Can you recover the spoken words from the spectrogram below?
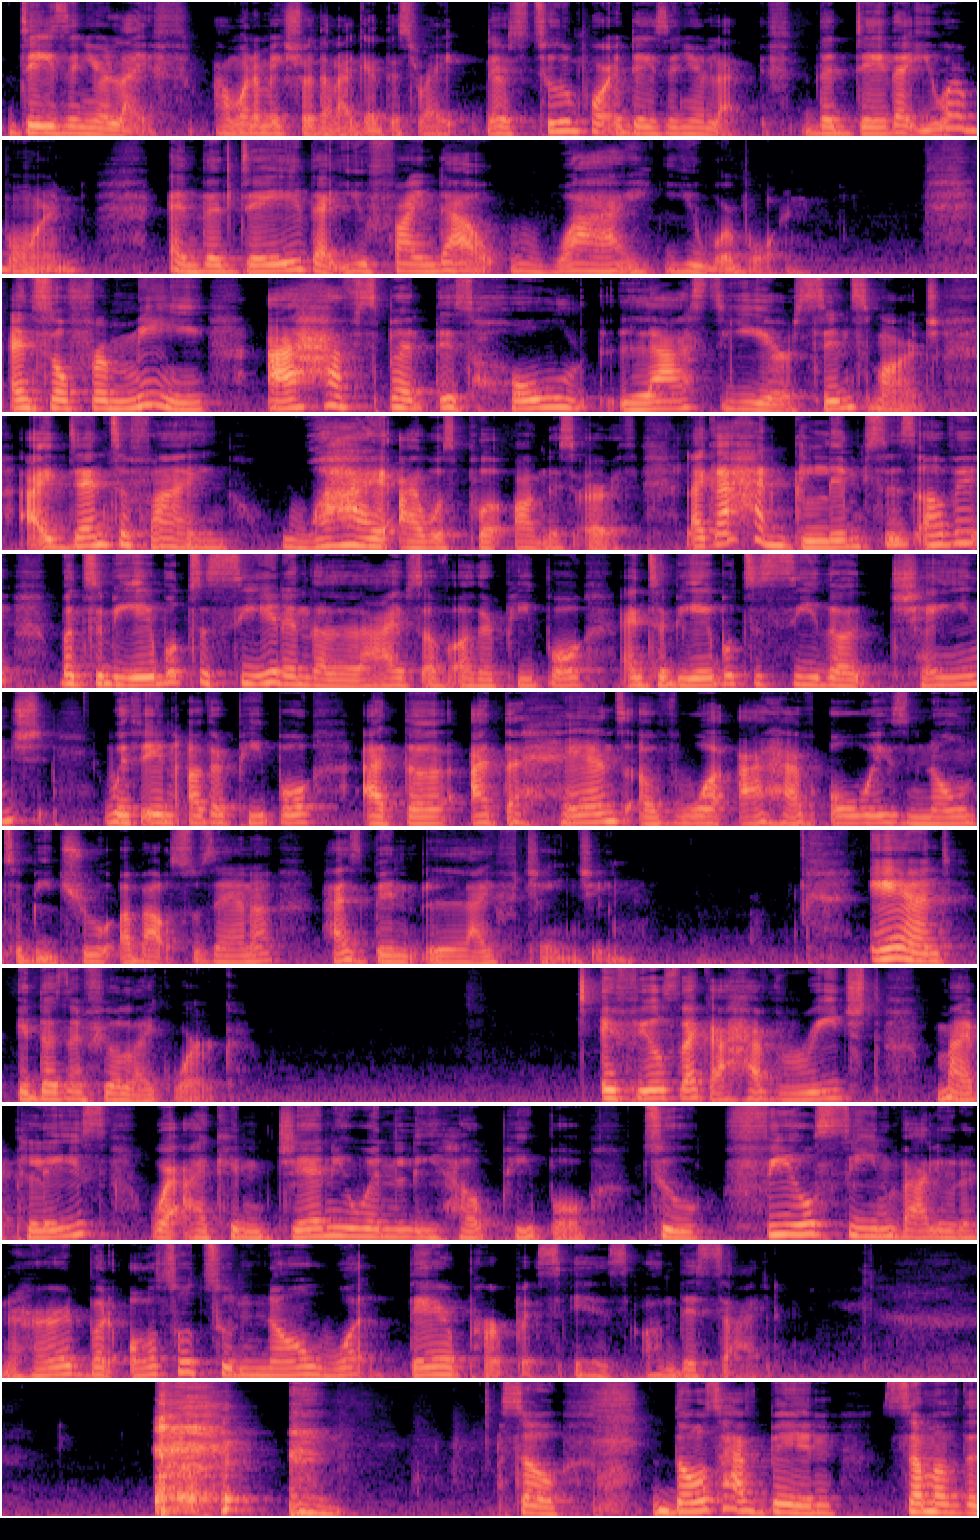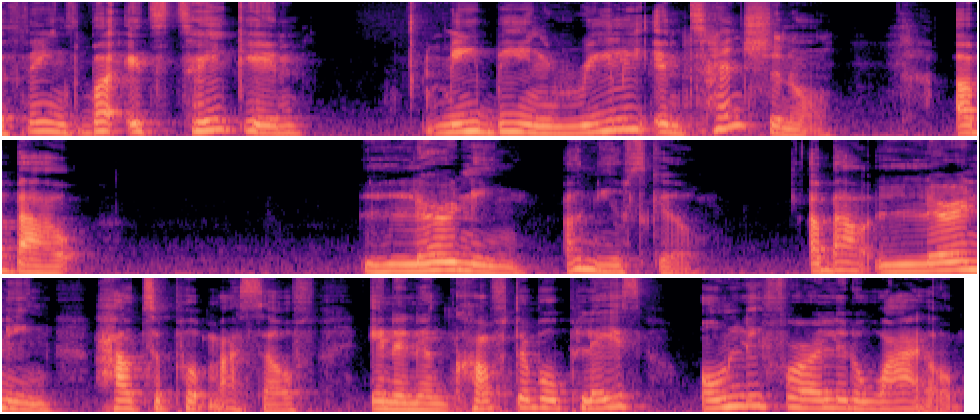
days in your life. I want to make sure that I get this right. There's two important days in your life the day that you are born and the day that you find out why you were born. And so for me, I have spent this whole last year since March identifying why I was put on this earth. Like I had glimpses of it, but to be able to see it in the lives of other people and to be able to see the change within other people at the at the hands of what I have always known to be true about Susanna has been life-changing. And it doesn't feel like work. It feels like I have reached my place where I can genuinely help people to feel seen, valued, and heard, but also to know what their purpose is on this side. so, those have been some of the things, but it's taken me being really intentional about learning a new skill, about learning how to put myself in an uncomfortable place only for a little while.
